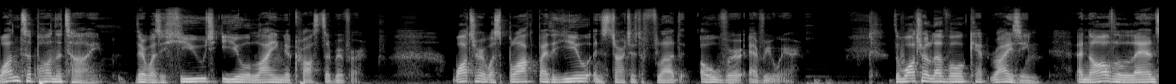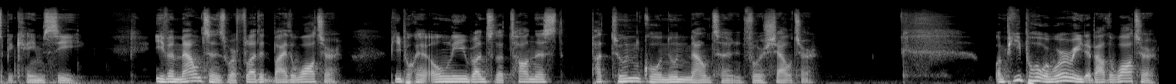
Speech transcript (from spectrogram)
Once upon a time, there was a huge eel lying across the river. Water was blocked by the eel and started to flood over everywhere. The water level kept rising, and all the lands became sea. Even mountains were flooded by the water. People can only run to the tallest Patun Konun mountain for shelter. When people were worried about the water,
